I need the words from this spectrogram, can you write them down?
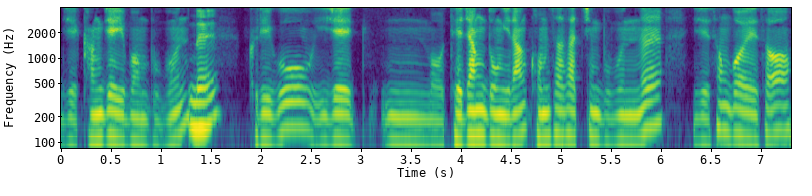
이제 강제 입원 부분. 네. 그리고 이제, 음, 뭐, 대장동이랑 검사 사칭 부분을 이제 선거에서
